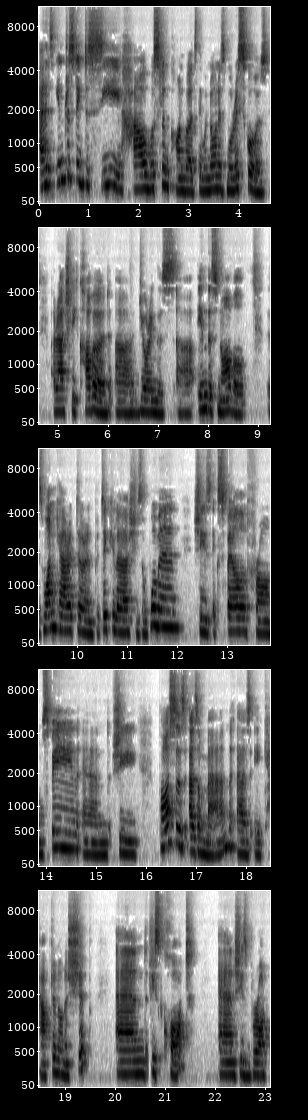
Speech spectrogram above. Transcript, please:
And it's interesting to see how Muslim converts, they were known as Moriscos, are actually covered uh, during this uh, in this novel. There's one character in particular. She's a woman. She's expelled from Spain, and she passes as a man, as a captain on a ship, and she's caught and she's brought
